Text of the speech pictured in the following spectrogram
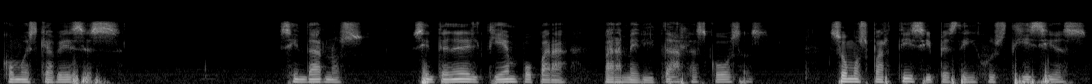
Cómo es que a veces, sin darnos, sin tener el tiempo para, para meditar las cosas, somos partícipes de injusticias.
